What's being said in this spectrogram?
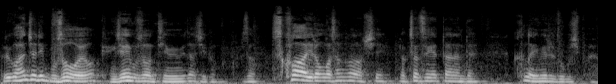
그리고 한전이 무서워요. 굉장히 무서운 팀입니다 지금. 그래서 스코어 이런 거 상관없이 역전승했다는데 큰 의미를 두고 싶어요.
